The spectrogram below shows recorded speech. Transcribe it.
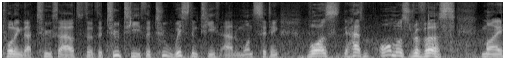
pulling that tooth out, the, the two teeth, the two wisdom teeth out in one sitting was has almost reversed my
